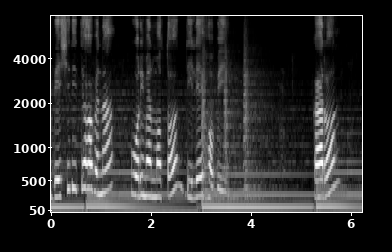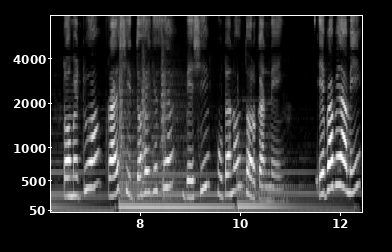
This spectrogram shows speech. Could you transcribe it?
বেশি দিতে হবে না, পরিমাণ মতো দিলে হবে। কারণ টমেটো প্রায় সিদ্ধ হয়ে গেছে, বেশি ফুটানোর দরকার নেই। এভাবে আমি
